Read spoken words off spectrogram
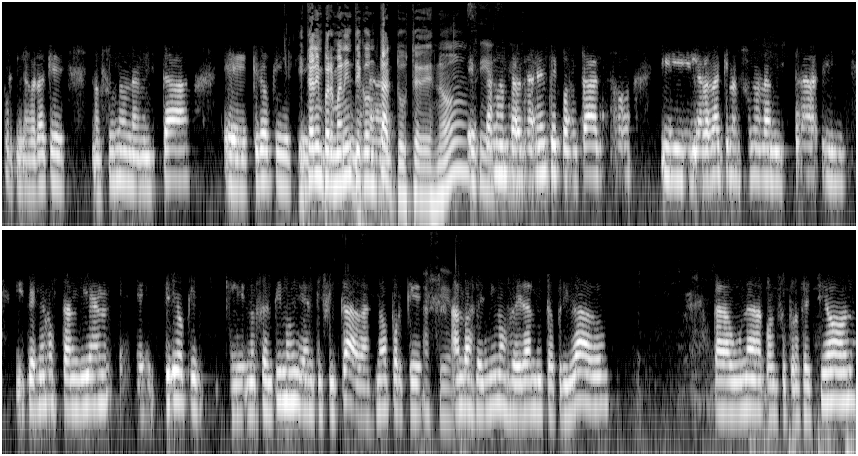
porque la verdad que nos une una amistad, eh, creo que... Están en permanente contacto ustedes, ¿no? Estamos en permanente contacto y la verdad que nos une una amistad y, y tenemos también, eh, creo que que nos sentimos identificadas, ¿no? Porque ambas venimos del ámbito privado, cada una con su profesión,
